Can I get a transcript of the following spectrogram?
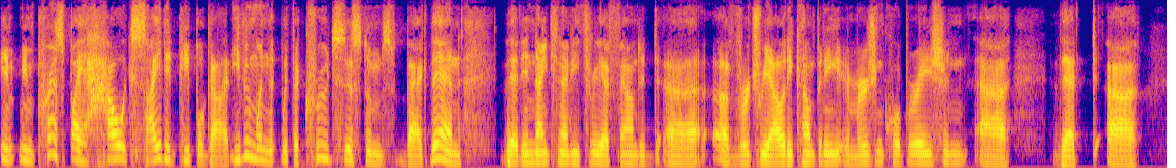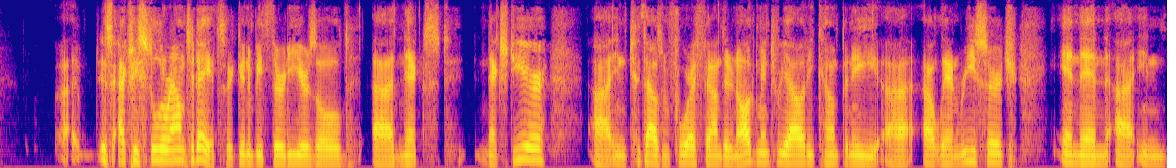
impressed by how excited people got, even when with the crude systems back then. That in 1993, I founded uh, a virtual reality company, Immersion Corporation, uh, that uh, uh, is actually still around today. It's going to be 30 years old next next year. Uh, in 2004, I founded an augmented reality company, uh, Outland Research. And then uh, in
